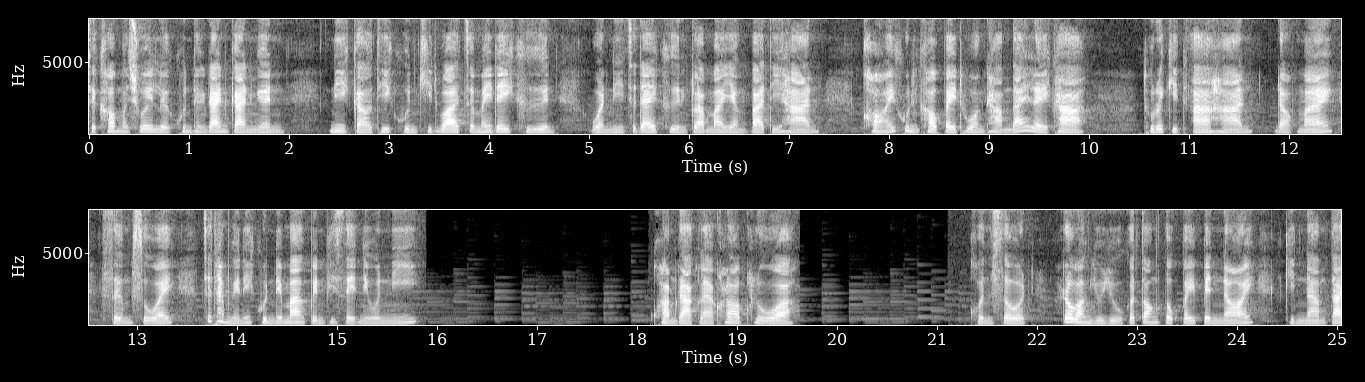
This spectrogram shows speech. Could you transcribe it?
จะเข้ามาช่วยเหลือคุณทางด้านการเงินหนี้เก่าที่คุณคิดว่าจะไม่ได้คืน วันนี้จะได้คืนกลับมาอย่างปาฏิหาริย์ขอให้คุณเข้าไปทวงถามได้เลยค่ะ ธุรกิจอาหาร ดอกไม้ เสริมสวย จะทำเงินให้คุณได้มากเป็นพิเศษในวันนี้ ความรักและครอบครัว คนโสด ระวังอยู่ๆก็ต้องตกไปเป็นน้อย กินน้ำใต้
